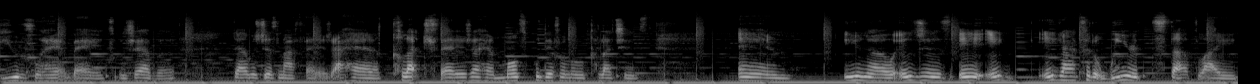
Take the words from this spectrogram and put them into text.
beautiful handbags, whichever. That was just my fetish. I had a clutch fetish. I had multiple different little clutches. And you know, it just it it it got to the weird stuff like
